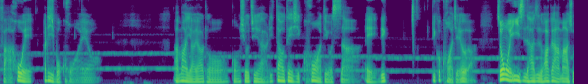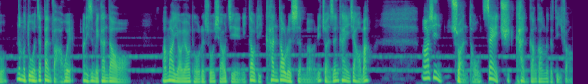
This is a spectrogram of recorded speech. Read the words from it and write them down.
法会，啊，你是无看的哦。阿嬷摇摇头，讲：“小姐啊，你到底是看到啥？哎、你你给我看一下啊！”中文意思他是他跟阿嬷说：“那么多人在办法会，啊，你是没看到哦。”阿嬷摇摇头的说：“小姐，你到底看到了什么？你转身看一下好吗？”阿信转头再去看刚刚那个地方，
